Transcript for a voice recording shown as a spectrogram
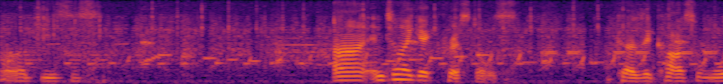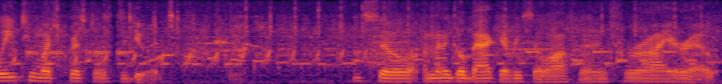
Oh, Jesus. Uh, until I get crystals. Because it costs way too much crystals to do it. So I'm going to go back every so often and try her out.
